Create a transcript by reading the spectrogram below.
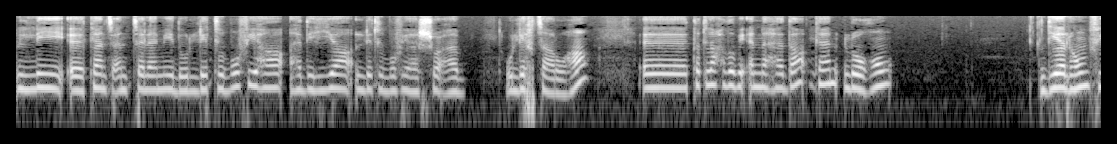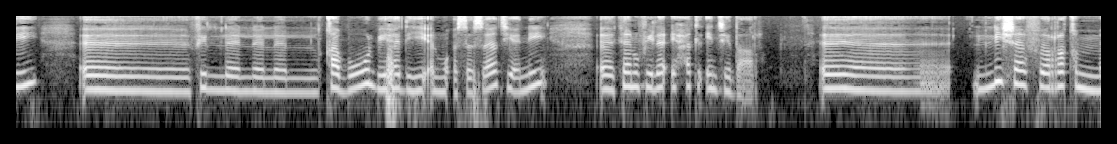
اللي كانت عند التلاميذ واللي طلبوا فيها هذه هي اللي طلبوا فيها الشعب واللي اختاروها. كتلاحظوا بأن هذا كان لوغون ديالهم في آه، في القبول بهذه المؤسسات يعني آه، كانوا في لائحة الانتظار. آه، اللي شاف الرقم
